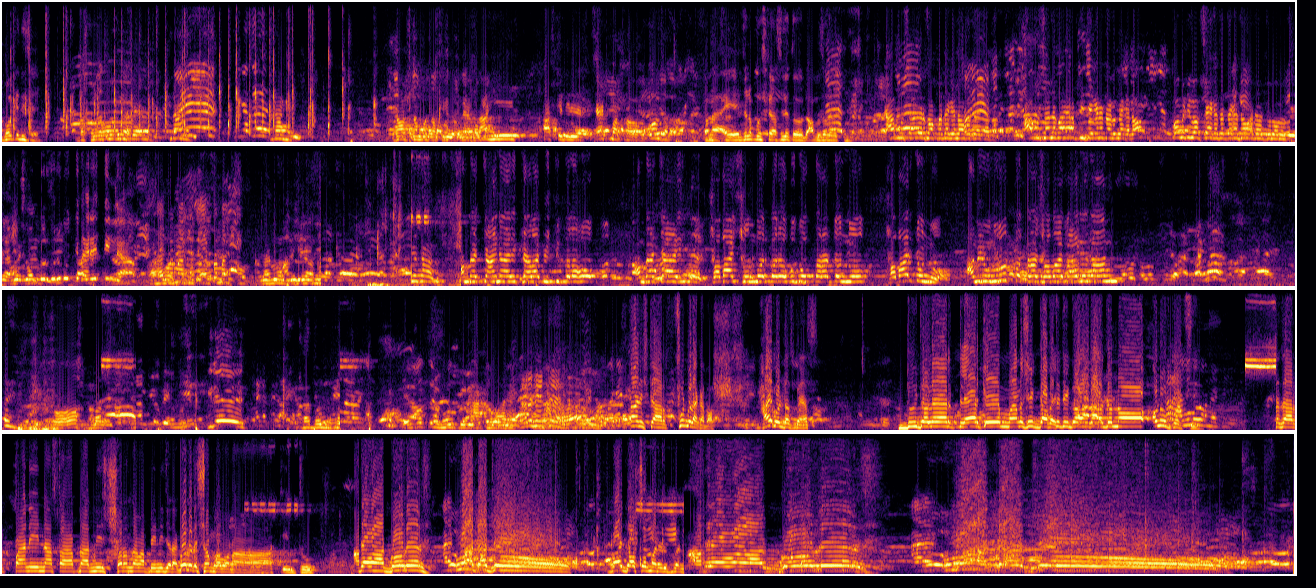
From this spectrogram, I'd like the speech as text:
দিতে বল কে দিছে। দশ পনেরো দশ নম্বর নাহিদ আজকে দিনের একমাত্র গোলদাতা না এর জন্য পুরস্কার আসলে তো আবু আবু সালের পক্ষ থেকে নগদ আবু সালে ভাই আপনি যেখানে থাকুন না কেন কমিটি বক্সে এক হাজার টাকা জমা দেওয়ার জন্য অনুরোধ। আমরা চাই না এই খেলা বিশৃঙ্খলা হোক। আমরা চাই সবাই সুন্দর করে উপভোগ করার জন্য সবার জন্য। আমি অনুরোধ করতে সবাই বাইরে যান। স্টার ফুটবল একাদশ হাই ভোল্টেজ ম্যাচ দুই দলের প্লেয়ারকে মানসিকভাবে গ্রহণ করার জন্য অনুরোধ করছি। হাজার পানি নাস্তা আপনার নিজ সরঞ্জাম আপনি নিজেরা গোলের সম্ভাবনা কিন্তু দেওয়া গোলের! ভাই দর্শক ঢুকবেন। দেওয়া গোলের!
